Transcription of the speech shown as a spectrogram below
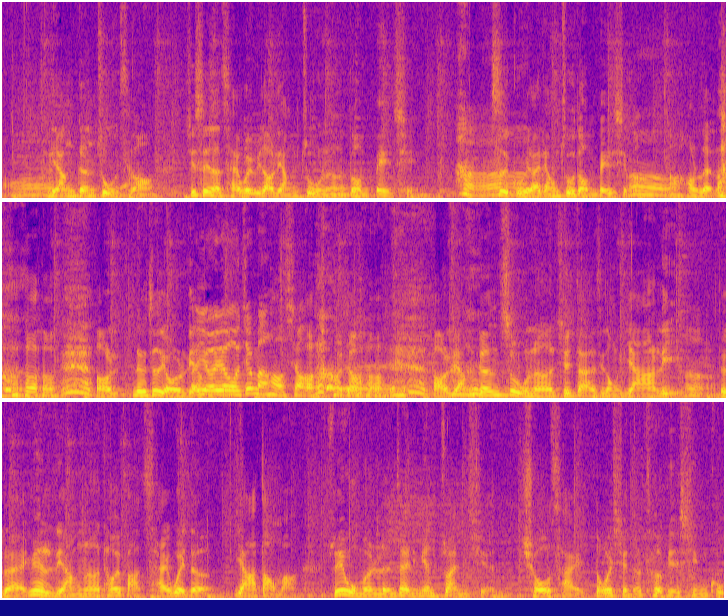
哦，梁跟柱子哦。其实呢，才会遇到梁柱呢，都很悲情。自古以来，梁柱都很悲情嘛。啊，好冷啊！好，那个就是有梁。有有，我觉得蛮好笑的。好，梁跟柱呢，其实带来是一种压力，嗯，对不对？因为梁呢，它会把财位的压到嘛，所以我们人在里面赚钱、求财都会显得特别辛苦。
